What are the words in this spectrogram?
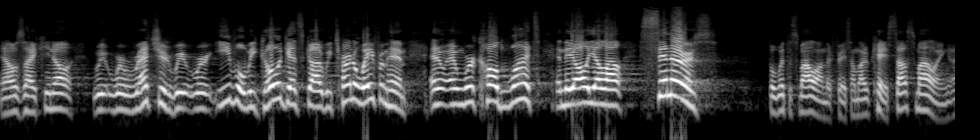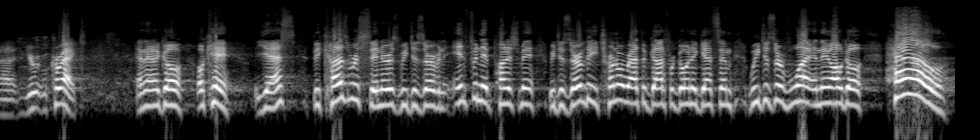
And I was like, you know, we, are wretched, we, we're evil, we go against God, we turn away from Him, and, and we're called what? And they all yell out, sinners! But with a smile on their face. I'm like, okay, stop smiling. Uh, you're correct. And then I go, okay, yes, because we're sinners, we deserve an infinite punishment. We deserve the eternal wrath of God for going against Him. We deserve what? And they all go, hell!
